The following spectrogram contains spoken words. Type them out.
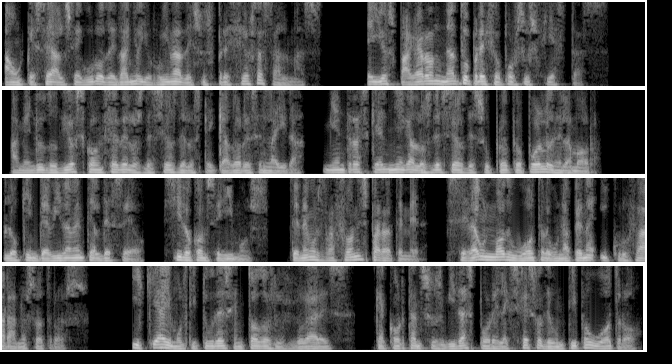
aunque sea al seguro de daño y ruina de sus preciosas almas. Ellos pagaron un alto precio por sus fiestas, a menudo Dios concede los deseos de los pecadores en la ira, mientras que Él niega los deseos de su propio pueblo en el amor. Lo que indebidamente al deseo, si lo conseguimos, tenemos razones para temer, será un modo u otro una pena y cruzar a nosotros. Y que hay multitudes en todos los lugares, que acortan sus vidas por el exceso de un tipo u otro.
